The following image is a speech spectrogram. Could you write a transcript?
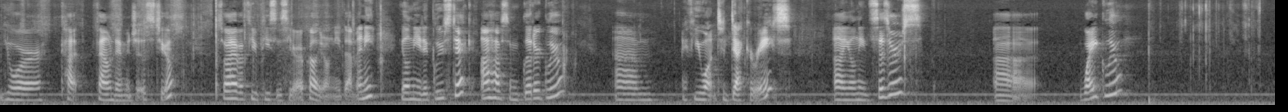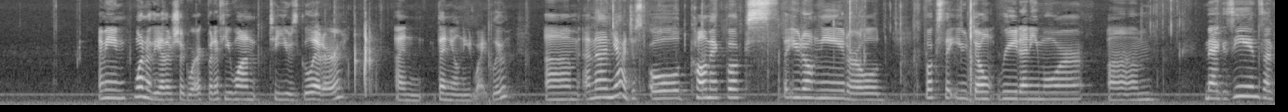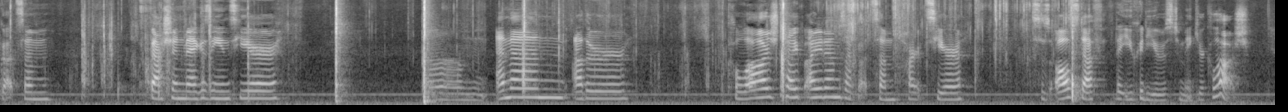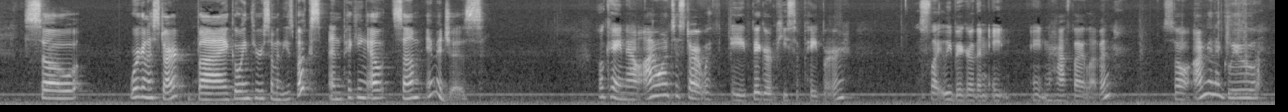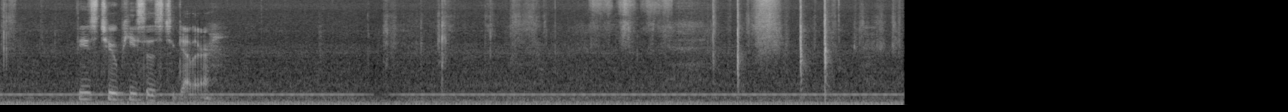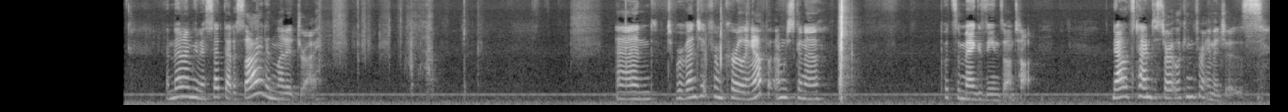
your cut found images too. So I have a few pieces here. I probably don't need that many. You'll need a glue stick. I have some glitter glue. Um, if you want to decorate, uh, you'll need scissors, uh, white glue, I mean, one or the other should work, but if you want to use glitter, and then you'll need white glue. Um, and then, yeah, just old comic books that you don't need or old books that you don't read anymore. Um, magazines, I've got some fashion magazines here. Um, and then other collage type items, I've got some hearts here. This is all stuff that you could use to make your collage. So we're gonna start by going through some of these books and picking out some images. Okay, now I want to start with a bigger piece of paper, slightly bigger than eight, eight and a half by 11. So I'm gonna glue these two pieces together. And then I'm gonna set that aside and let it dry. And to prevent it from curling up, I'm just gonna put some magazines on top. Now it's time to start looking for images.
